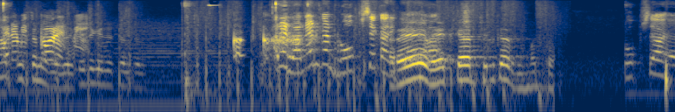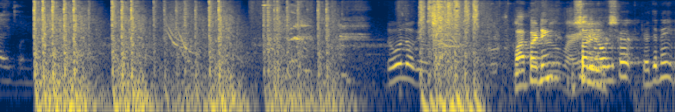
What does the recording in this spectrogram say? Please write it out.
अरे रन एंड गन रोप से कर अरे वेट कर चिल कर मत कर रोप से आया एक बंदा। दो लोग हैं। वाइपर सॉरी कहते नहीं।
